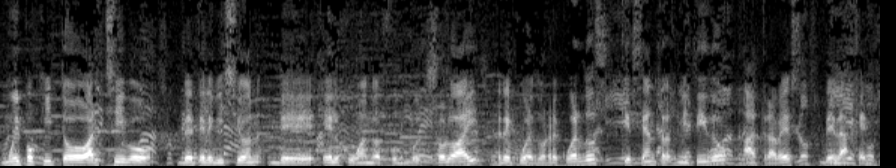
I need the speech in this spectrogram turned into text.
muy poquito archivo de televisión de él jugando al fútbol. Solo hay recuerdos, recuerdos que se han transmitido a través de la gente.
